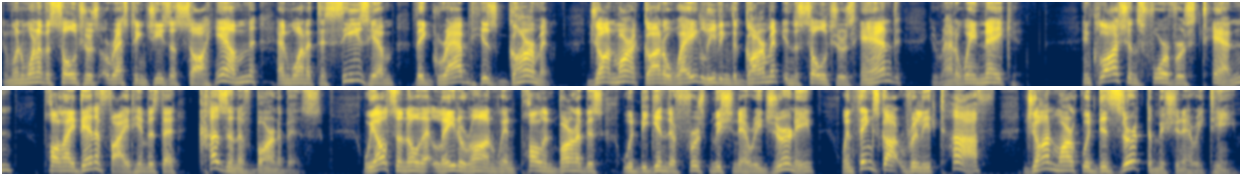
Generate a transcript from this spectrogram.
And when one of the soldiers arresting Jesus saw him and wanted to seize him, they grabbed his garment. John Mark got away, leaving the garment in the soldier's hand. He ran away naked. In Colossians 4, verse 10, Paul identified him as the cousin of Barnabas. We also know that later on, when Paul and Barnabas would begin their first missionary journey, when things got really tough, John Mark would desert the missionary team.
